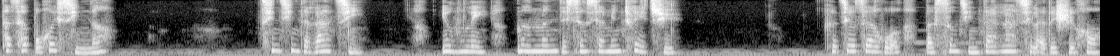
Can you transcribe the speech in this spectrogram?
他才不会醒呢？轻轻的拉紧，用力慢慢的向下面退去。可就在我把松紧带拉起来的时候，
